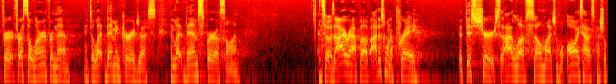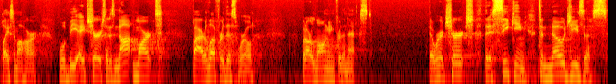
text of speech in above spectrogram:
for, for us to learn from them and to let them encourage us and let them spur us on. And so, as I wrap up, I just want to pray that this church that I love so much and will always have a special place in my heart will be a church that is not marked by our love for this world, but our longing for the next. That we're a church that is seeking to know Jesus,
